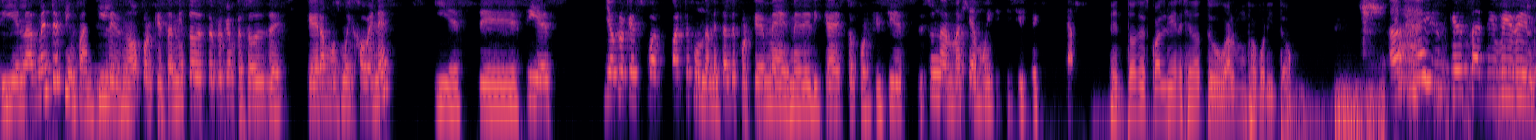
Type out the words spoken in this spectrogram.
y en las mentes infantiles, ¿no? Porque también todo esto creo que empezó desde que éramos muy jóvenes y este sí es yo creo que es parte fundamental de por qué me, me dediqué a esto, porque sí es, es una magia muy difícil de explicar. Entonces, ¿cuál viene siendo tu álbum favorito? Ay, es que es tan difícil.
